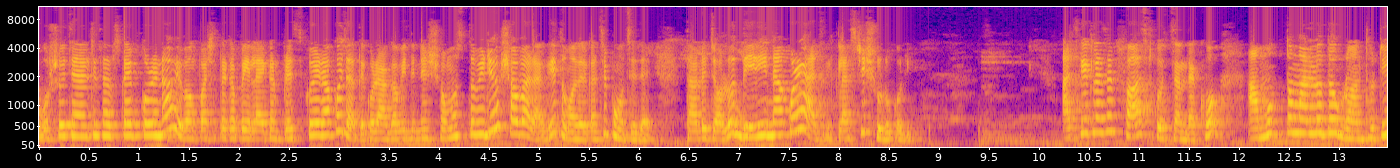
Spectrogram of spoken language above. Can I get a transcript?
অবশ্যই চ্যানেলটি সাবস্ক্রাইব করে নাও এবং পাশে থাকা বেল আইকন প্রেস করে রাখো, যাতে করে আগামী দিনের সমস্ত ভিডিও সবার আগে তোমাদের কাছে পৌঁছে যায়। তাহলে চলো দেরি না করে আজকে ক্লাসটি শুরু করি। আজকে ক্লাসের ফার্স্ট কোশ্চেন দেখো। আমুক্তমাল্যদ গ্রন্থটি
